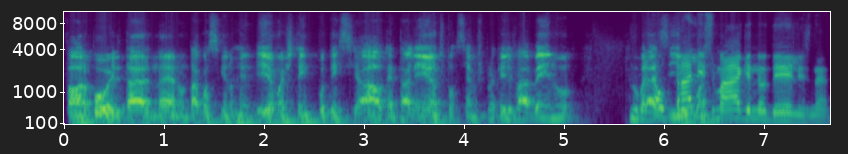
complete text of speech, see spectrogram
falaram, pô, ele tá, né, não tá conseguindo render, mas tem potencial, tem talento, torcemos para que ele vá bem no, no Brasil. É o Thales Quanto... Magno deles, né?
